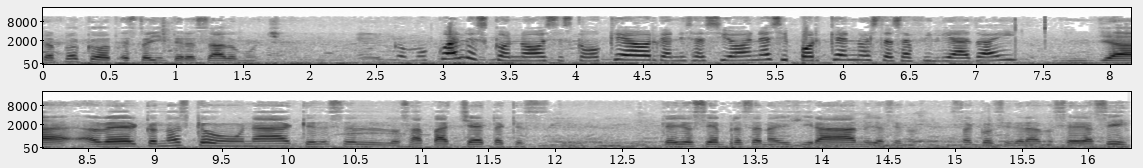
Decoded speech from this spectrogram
Tampoco estoy interesado mucho como cuáles conoces, como qué organizaciones y por qué no estás afiliado ahí. Ya, a ver, conozco una que es el, los Apacheta, que es que ellos siempre están ahí girando y haciendo, están considerándose así.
